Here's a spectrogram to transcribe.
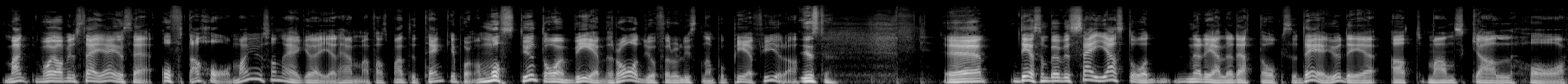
man, vad jag vill säga är ju så här. Ofta har man ju sådana här grejer hemma fast man inte tänker på det. Man måste ju inte ha en vevradio för att lyssna på P4. Just det. Eh, det som behöver sägas då när det gäller detta också. Det är ju det att man skall ha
